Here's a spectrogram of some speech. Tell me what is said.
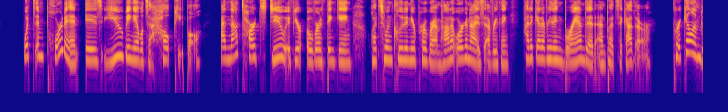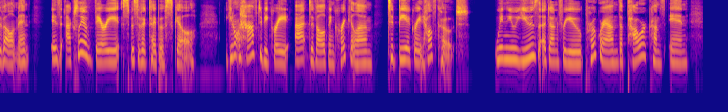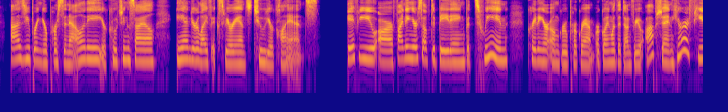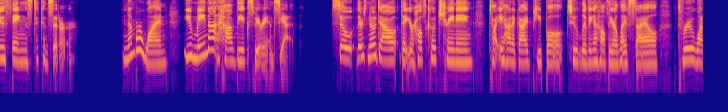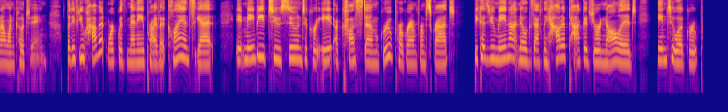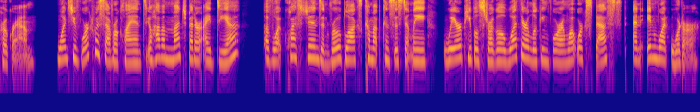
What's important is you being able to help people. And that's hard to do if you're overthinking what to include in your program, how to organize everything, how to get everything branded and put together. Curriculum development is actually a very specific type of skill. You don't have to be great at developing curriculum to be a great health coach. When you use a done for you program, the power comes in as you bring your personality, your coaching style, and your life experience to your clients. If you are finding yourself debating between creating your own group program or going with a done for you option, here are a few things to consider. Number one, you may not have the experience yet. So there's no doubt that your health coach training taught you how to guide people to living a healthier lifestyle through one on one coaching. But if you haven't worked with many private clients yet, it may be too soon to create a custom group program from scratch because you may not know exactly how to package your knowledge into a group program. Once you've worked with several clients, you'll have a much better idea of what questions and roadblocks come up consistently, where people struggle, what they're looking for, and what works best, and in what order.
